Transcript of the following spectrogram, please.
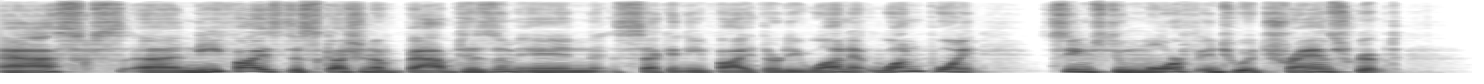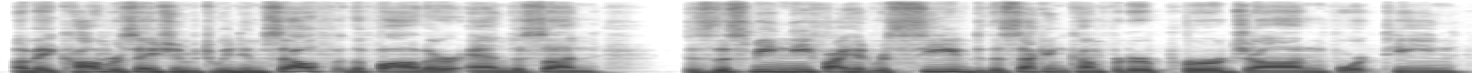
asks uh, Nephi's discussion of baptism in 2 Nephi 31 at one point seems to morph into a transcript of a conversation between himself, the Father, and the Son. Does this mean Nephi had received the second comforter per John 14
